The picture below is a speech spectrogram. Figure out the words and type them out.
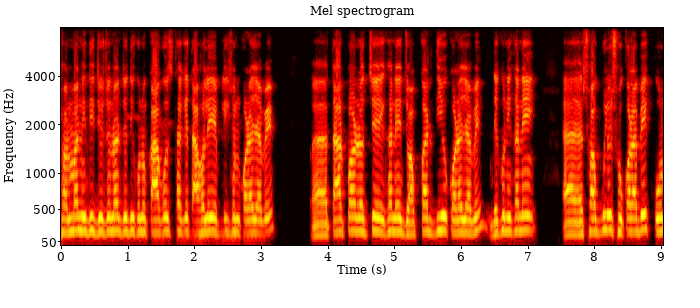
সম্মান নিধি যোজনার যদি কোনো কাগজ থাকে তাহলেই অ্যাপ্লিকেশন করা যাবে। তারপর হচ্ছে এখানে জব কার্ড দিয়েও করা যাবে। দেখুন এখানে সবগুলো শো করাবে কোন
